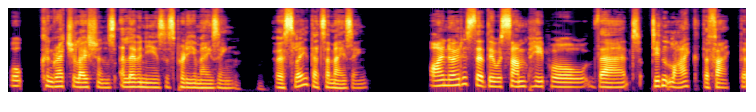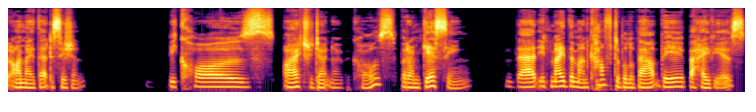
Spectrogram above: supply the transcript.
Well, congratulations. 11 years is pretty amazing. Mm-hmm. Firstly, that's amazing. I noticed that there were some people that didn't like the fact that I made that decision because I actually don't know because, but I'm guessing that it made them uncomfortable about their behaviors.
